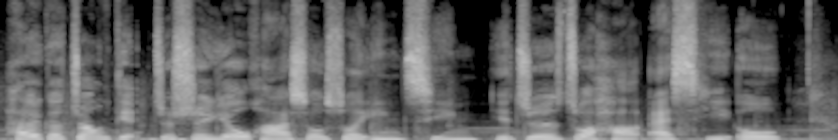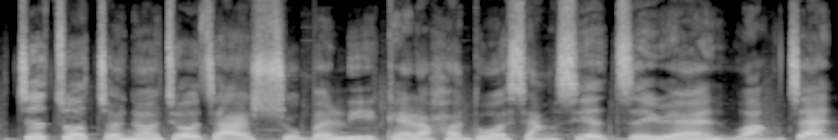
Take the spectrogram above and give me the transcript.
还有一个重点就是优化搜索引擎，也就是做好 SEO。这作者呢就在书本里给了很多详细的资源网站，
